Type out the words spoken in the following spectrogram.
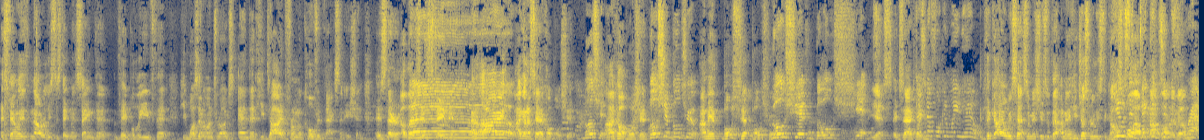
his family has now released a statement saying that they believe that he wasn't on drugs and that he died from a COVID vaccination. Is their alleged Whoa. statement? And I, I gotta say, I call bullshit. Bullshit. I call bullshit. Bullshit, bull true. I mean, bullshit, bullshit. Bullshit, bullshit. yes, exactly. There's no fucking way in hell. The guy always had some issues with that. I mean, he just released a gospel album not long ago.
